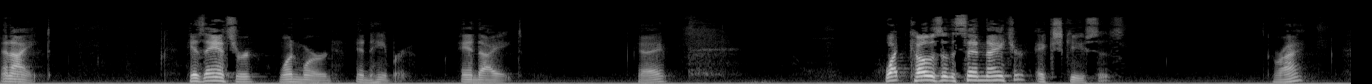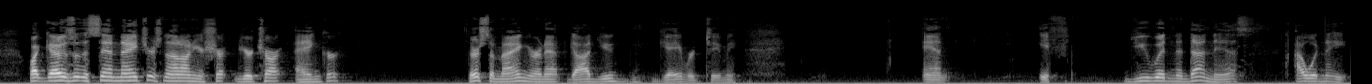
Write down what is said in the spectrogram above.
and I ate. His answer, one word in Hebrew, and I ate. Okay? What goes of the sin nature? Excuses. Right? What goes with the sin nature is not on your your chart. Anger. There's some anger in that. God, you gave her to me, and if you wouldn't have done this, I wouldn't eat.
